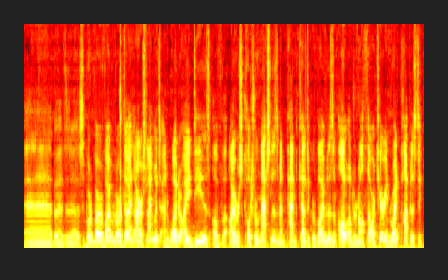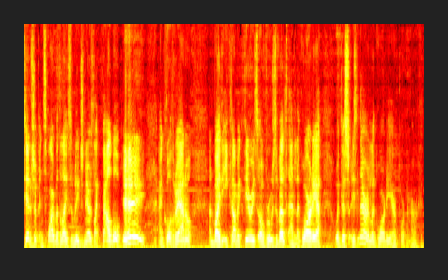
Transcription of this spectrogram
Uh, but, uh, supported by a revival of our dying Irish language and wider ideas of uh, Irish cultural nationalism and pan-Celtic revivalism, all under an authoritarian right populist dictatorship inspired by the likes of legionnaires like Balbo, yay, and Codreanu, and by the economic theories of Roosevelt and LaGuardia. With this, isn't there a LaGuardia airport in America?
